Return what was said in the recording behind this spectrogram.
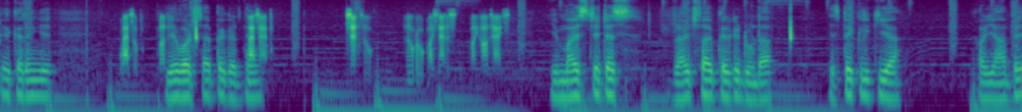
पे करेंगे। ये व्हाट्सएप पे करते हैं। ये माई स्टेटस राइट स्वाइप करके ढूंढा। इस पर क्लिक किया। और यहाँ पे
